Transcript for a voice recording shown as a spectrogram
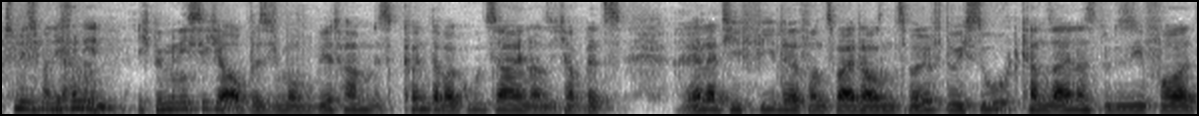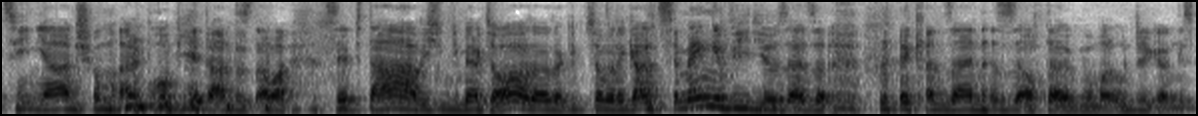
Zumindest mal nicht ja, von Ihnen. Ich bin mir nicht sicher, ob wir sie schon mal probiert haben. Es könnte aber gut sein. Also ich habe jetzt relativ viele von 2012 durchsucht. Kann sein, dass du sie vor zehn Jahren schon mal probiert hattest. Aber selbst da habe ich gemerkt, oh, da, da gibt es aber eine ganze Menge Videos. Also kann sein, dass es auch da irgendwo mal untergegangen ist.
